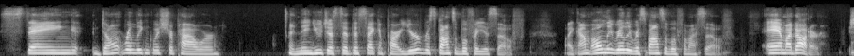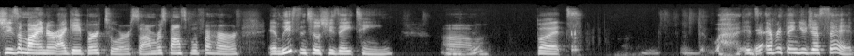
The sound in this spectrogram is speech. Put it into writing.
staying, don't relinquish your power. And then you just said the second part, you're responsible for yourself. Like I'm only really responsible for myself and my daughter. She's a minor. I gave birth to her, so I'm responsible for her at least until she's 18. Mhm. Um, but it's Yeah. everything you just said.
